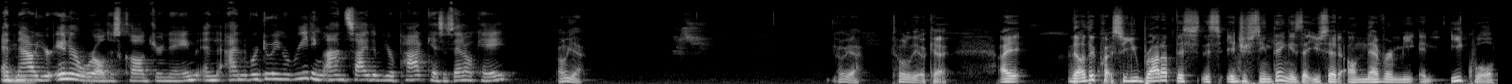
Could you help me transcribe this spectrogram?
And now your inner world has called your name, and and we're doing a reading on side of your podcast. Is that okay? Oh yeah. Oh yeah, totally okay. I the other question. So you brought up this this interesting thing is that you said I'll never meet an equal,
